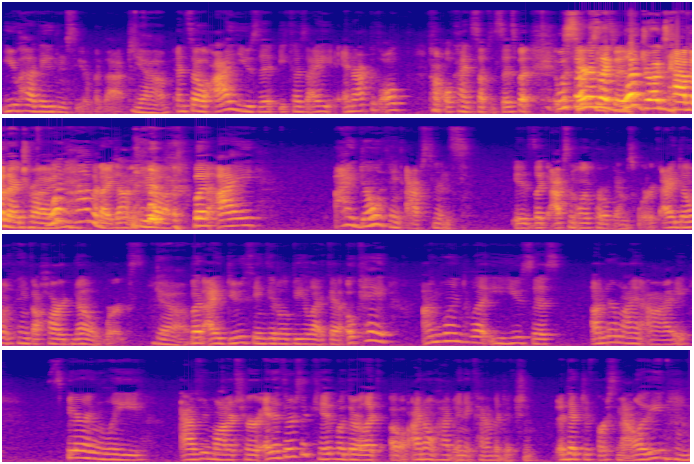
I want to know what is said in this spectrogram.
you have agency over that. yeah. And so I use it because I interact with all not all kinds of substances, but it was Sara's like, what drugs haven't I tried? What haven't I done? Yeah. but I, I don't think abstinence is like abstinent only programs work. I don't think a hard no works. Yeah. But I do think it'll be like a okay, I'm going to let you use this under my eye, sparingly as we monitor. And if there's a kid where they're like, oh, I don't have any kind of addiction, addictive personality, Mm-hmm.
